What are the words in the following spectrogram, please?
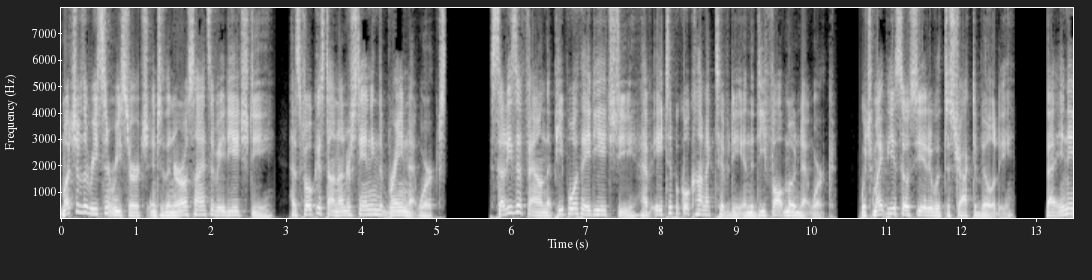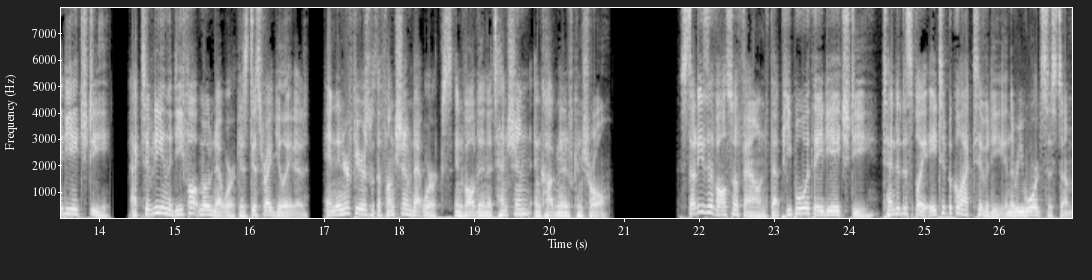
Much of the recent research into the neuroscience of ADHD has focused on understanding the brain networks. Studies have found that people with ADHD have atypical connectivity in the default mode network, which might be associated with distractibility. That in ADHD, activity in the default mode network is dysregulated and interferes with the function of networks involved in attention and cognitive control. Studies have also found that people with ADHD tend to display atypical activity in the reward system.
